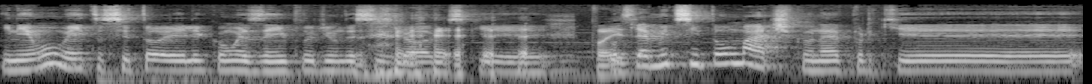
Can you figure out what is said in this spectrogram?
em nenhum momento citou ele como exemplo de um desses jogos que pois o que é. é muito sintomático, né? Porque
